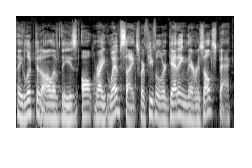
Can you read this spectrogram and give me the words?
They looked at all of these alt right websites where people were getting their results back,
